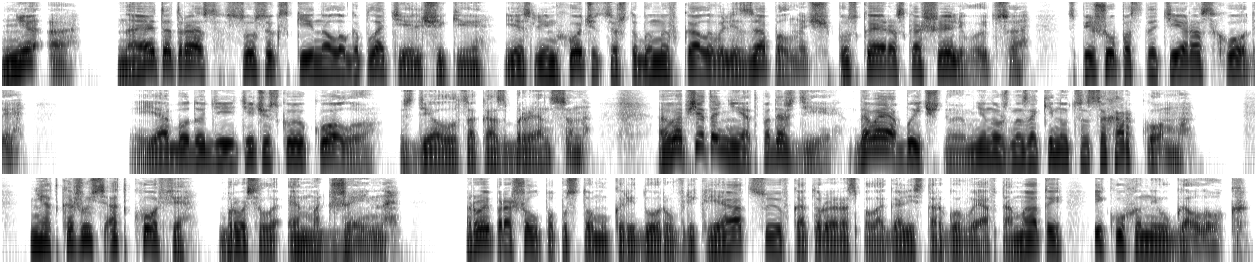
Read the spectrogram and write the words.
«Не-а. На этот раз сусекские налогоплательщики. Если им хочется, чтобы мы вкалывали за полночь, пускай раскошеливаются. Спешу по статье «Расходы». «Я буду диетическую колу», — сделал заказ Брэнсон. «А вообще-то нет, подожди. Давай обычную, мне нужно закинуться сахарком». «Не откажусь от кофе», — бросила Эмма Джейн. Рой прошел по пустому коридору в рекреацию, в которой располагались торговые автоматы и кухонный уголок.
